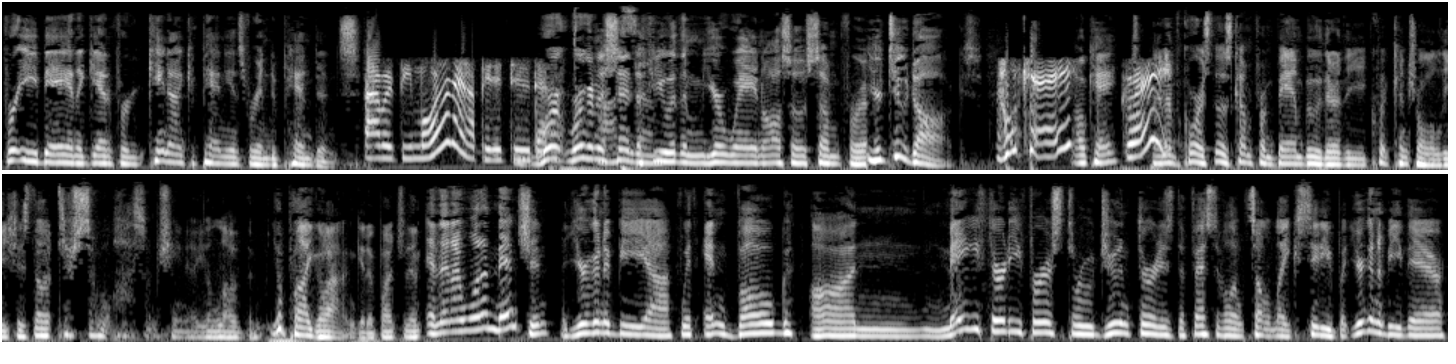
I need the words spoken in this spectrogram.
for eBay and again for Canine Companions for Independence. I would be more than happy to do that. We're, we're going to send a few of them your way and also some for your two dogs. Okay. Okay. Great. And of course, those come from Bamboo. They're the quick control leashes. They're they're so awesome, Sheena. You'll love them. You'll probably go out and get a bunch of them. And then I want to mention that you're going to be uh, with En Vogue on May 31st through June 3rd is the festival in Salt Lake City, but you're going to be there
